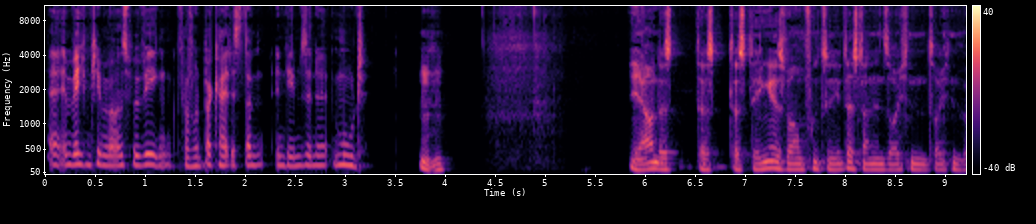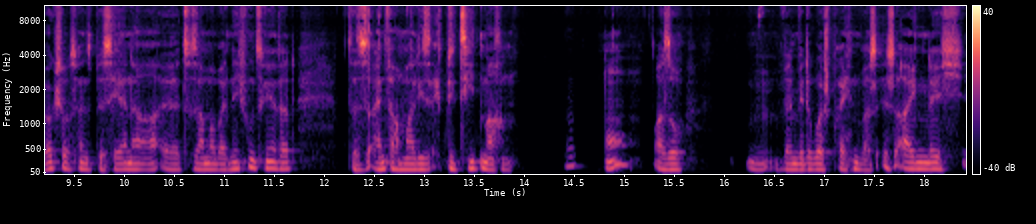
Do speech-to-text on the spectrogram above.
äh, in welchem Thema wir uns bewegen. Verwundbarkeit ist dann in dem Sinne Mut. Mhm. Ja, und das, das, das Ding ist, warum funktioniert das dann in solchen, solchen Workshops, wenn es bisher in der äh, Zusammenarbeit nicht funktioniert hat? Das ist einfach mal dieses explizit machen. Mhm. Ja? Also, wenn wir darüber sprechen, was ist eigentlich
